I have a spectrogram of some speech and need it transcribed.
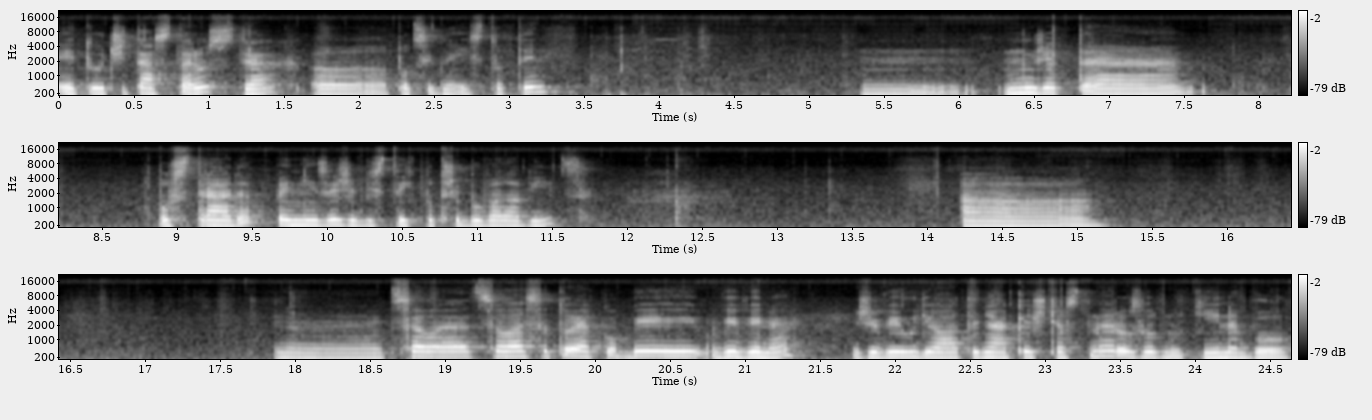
je tu určitá starost, strach, uh, pocit nejistoty. Mm, můžete postrádat peníze, že byste jich potřebovala víc. A no, celé, celé se to jakoby vyvine, že vy uděláte nějaké šťastné rozhodnutí nebo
